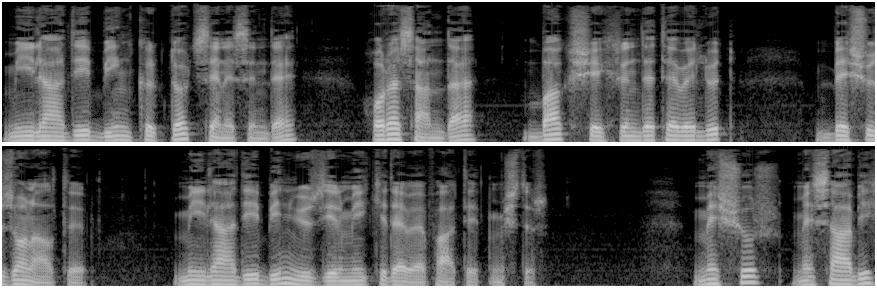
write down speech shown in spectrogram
miladi 1044 senesinde Horasan'da Bak şehrinde tevellüt 516 miladi 1122'de vefat etmiştir. Meşhur Mesabih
